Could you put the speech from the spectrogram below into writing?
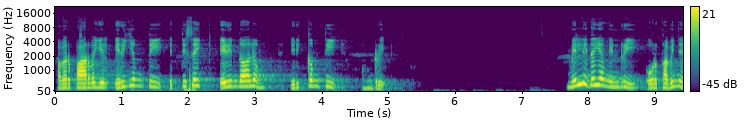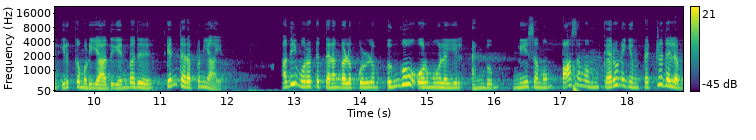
அவர் பார்வையில் எரியும் தீ எத்திசை எரிந்தாலும் எரிக்கும் தீ ஒன்றே. மெல்லிதயமின்றி ஒரு கவிஞன் இருக்க முடியாது என்பது என் தரப்பு நியாயம். அதிமுரட்டுத்தனங்களுக்குள்ளும் எங்கோ ஒரு மூலையில் அன்பும் நேசமும் பாசமும் கருணையும் பெற்றுதலும்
